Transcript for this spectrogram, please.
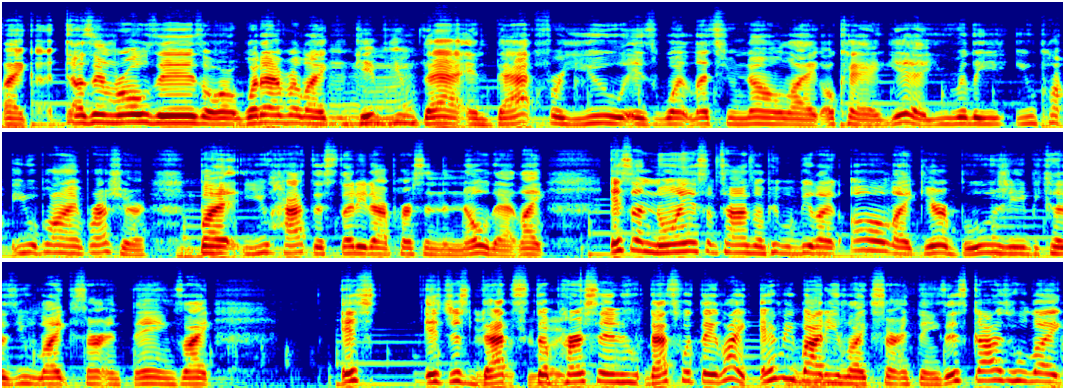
like a dozen roses or whatever, like give you mm-hmm. that, and that for you is what lets you know, like, okay, yeah, you really you you applying pressure, mm-hmm. but you have to study that person to know that. Like, it's annoying sometimes when people be like, oh, like you're bougie because you like certain things, like it's it's just It's that's the like. person who- that's what they like. Everybody mm-hmm. likes certain things. It's guys who like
